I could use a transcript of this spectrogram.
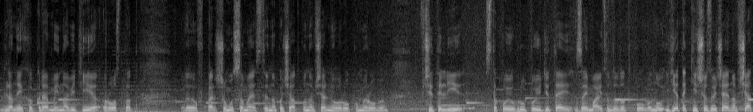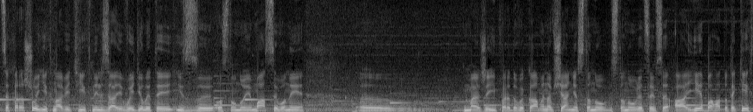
Для них окремий навіть є розклад е, в першому семестрі на початку навчального року ми робимо. Вчителі з такою групою дітей займаються додатково. Ну, є такі, що звичайно вчаться хорошо, їх навіть їх не можна виділити із е, основної маси. Вони е, майже і передовиками навчання станов, становляться і все. А є багато таких,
